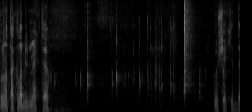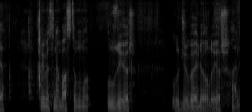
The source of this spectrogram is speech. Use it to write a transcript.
buna takılabilmekte. Bu şekilde. Düğmesine bastım mı uzuyor. Ucu böyle oluyor. Hani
